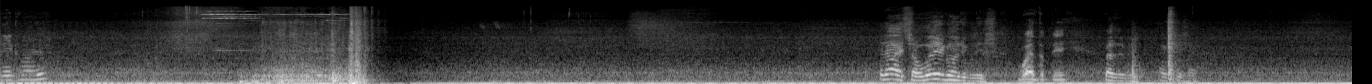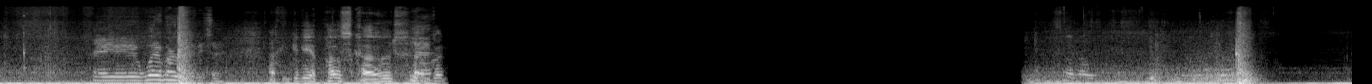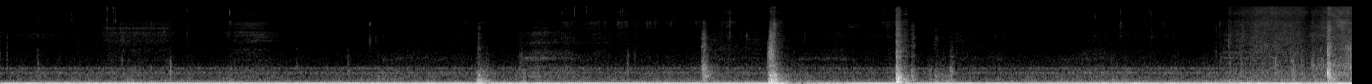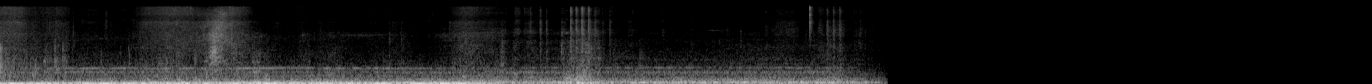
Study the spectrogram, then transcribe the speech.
You got the brake now here? Right, so where are you going to please? Wetherby. Wetherby. Okay, sir. Uh, where about Wetherby, sir? I can give you a postcode. Yeah.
